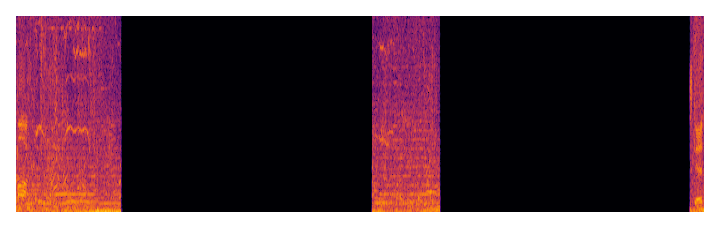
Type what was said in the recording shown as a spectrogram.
Fuck. Good.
